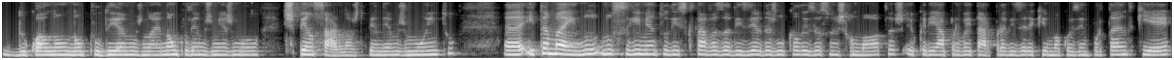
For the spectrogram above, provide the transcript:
do qual não, não podemos, não é? Não podemos mesmo dispensar, nós dependemos muito. Uh, e também no, no, seguimento disso que estavas a dizer das localizações remotas, eu queria aproveitar para dizer aqui uma coisa importante que é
